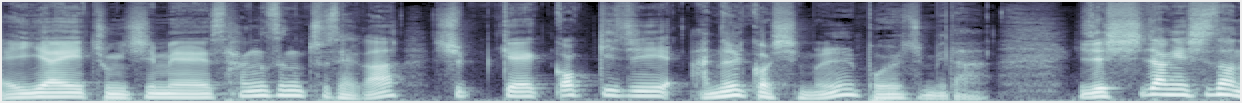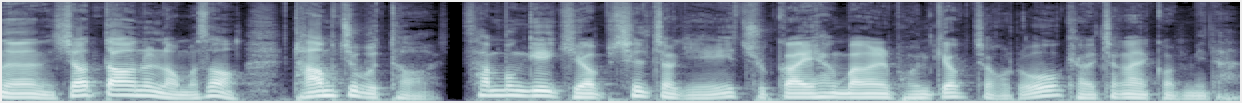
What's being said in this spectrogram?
AI 중심의 상승 추세가 쉽게 꺾이지 않을 것임을 보여줍니다. 이제 시장의 시선은 셧다운을 넘어서 다음 주부터 3분기 기업 실적이 주가의 향방을 본격적으로 결정할 겁니다.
